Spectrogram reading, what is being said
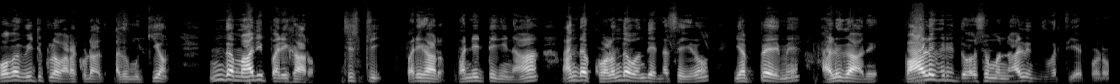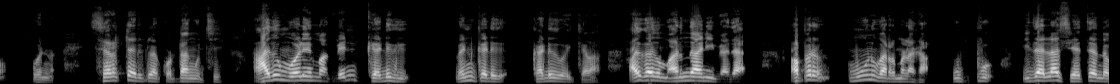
புகை வீட்டுக்குள்ளே வரக்கூடாது. அது முக்கியம். இந்த மாதிரி பரிகாரம் சிஷ்டி பரிகாரம் பண்ணிட்டீங்கன்னா அந்த குழந்தை வந்து என்ன செய்யணும் எப்பயுமே அழுகாது. பாலகிரி தோஷம்னாலும் நிவர்த்தி ஏற்படும். ஒன்று சிரட்டை இருக்கிற கொட்டாங்குச்சி. அது மூலயமா வெண்கடுகு வெண்கடுகு கடுகு வைக்கலாம். அதுக்கு அது மருந்தாணி விதை. அப்புறம் மூணு வரமிளகா உப்பு இதெல்லாம் சேர்த்து அந்த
